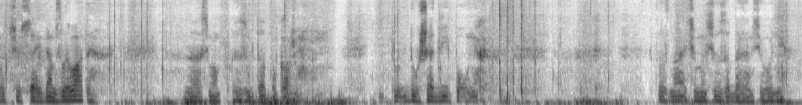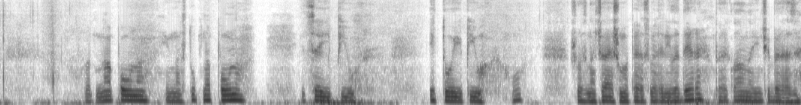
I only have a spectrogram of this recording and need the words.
Коротше, все, йдемо зливати. Зараз вам результат покажу. Тут йду ще дві повних. Хто знає, чи ми все заберемо сьогодні. Одна повна і наступна повна. І це і пів. І то і пів. О, що означає, що ми пересверлили дири, переклали на інші берези.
